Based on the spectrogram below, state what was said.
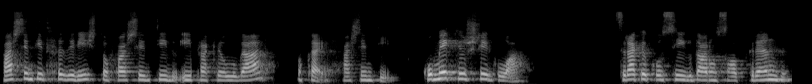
faz sentido fazer isto ou faz sentido ir para aquele lugar? Ok, faz sentido. Como é que eu chego lá? Será que eu consigo dar um salto grande?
